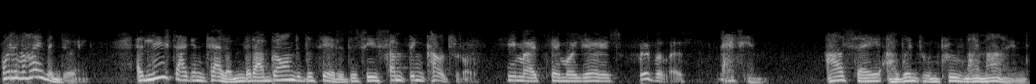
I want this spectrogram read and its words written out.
What have I been doing? At least I can tell him that I've gone to the theater to see something cultural. He might say Moliere is frivolous. Let him. I'll say I went to improve my mind.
